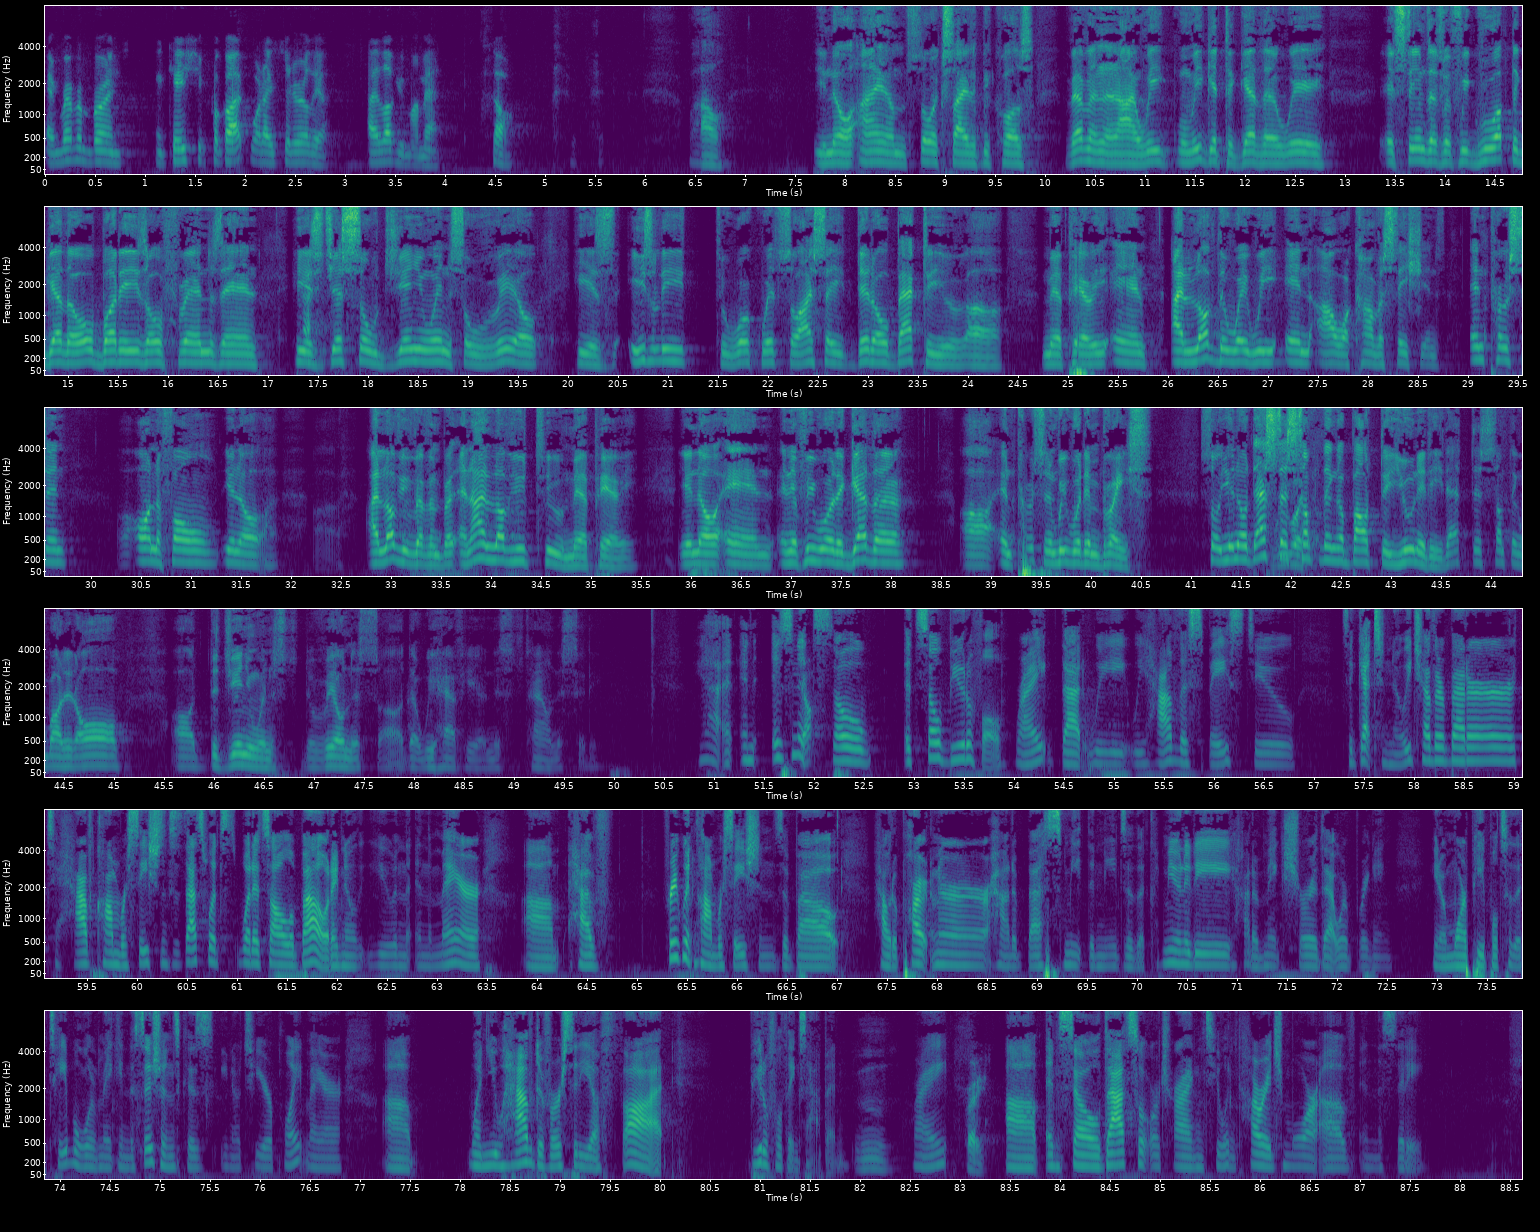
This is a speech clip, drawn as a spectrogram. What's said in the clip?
And Reverend Burns, in case you forgot what I said earlier, I love you, my man. So Wow. You know, I am so excited because Reverend and I, we when we get together, we it seems as if we grew up together, old buddies, old friends, and he is just so genuine, so real. He is easily to work with. So I say ditto back to you, uh, Mayor Perry. And I love the way we end our conversations in person, on the phone. You know, I love you, Reverend Brett, and I love you too, Mayor Perry. You know, and, and if we were together uh, in person, we would embrace. So, you know, that's just something about the unity. That's just something about it all, uh, the genuineness, the realness uh, that we have here in this town, this city. Yeah, and, and isn't it Yep. so? It's so beautiful, right? That we we have this space to to get to know each other better, to have conversations, because that's what's what it's all about. I know that you and the, and the mayor um, have frequent conversations about how to partner, how to best meet the needs of the community, how to make sure that we're bringing you know more people to the table when making decisions. Because you know, to your point, Mayor, uh, when you have diversity of thought beautiful things happen, right? right. Uh, and so that's what we're trying to encourage more of in the city.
